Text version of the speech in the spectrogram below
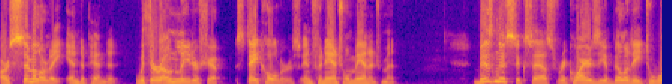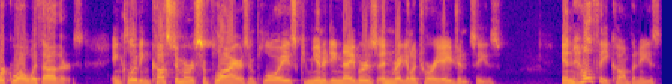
are similarly independent with their own leadership, stakeholders, and financial management. Business success requires the ability to work well with others including customers, suppliers, employees, community neighbors, and regulatory agencies. In healthy companies,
